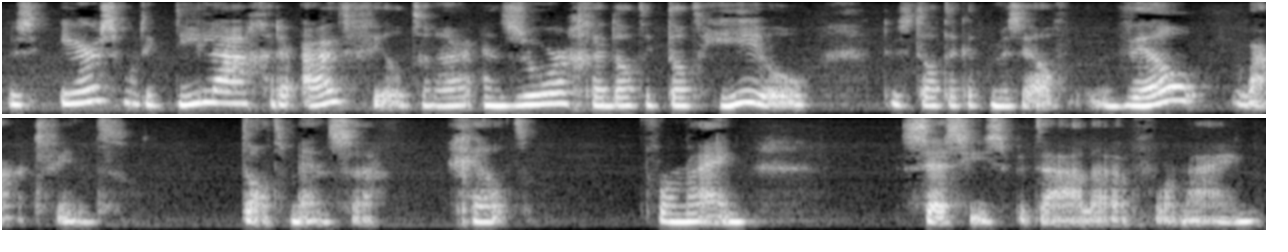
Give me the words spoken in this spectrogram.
Dus eerst moet ik die lagen eruit filteren en zorgen dat ik dat heel, dus dat ik het mezelf wel waard vind dat mensen geld voor mijn sessies betalen, voor mijn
